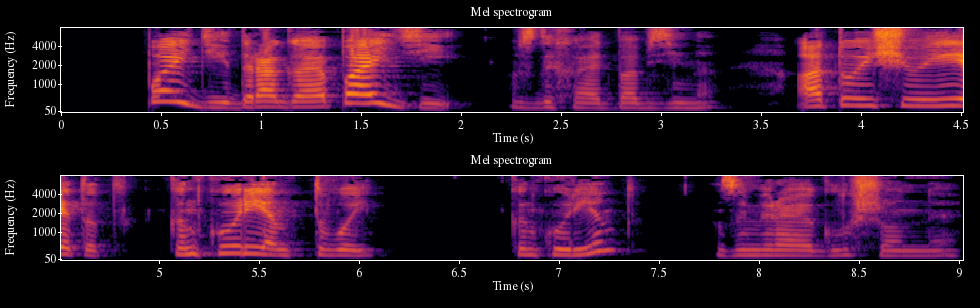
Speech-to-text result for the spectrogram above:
— Пойди, дорогая, пойди, — вздыхает Бабзина. — А то еще и этот Конкурент твой. Конкурент? Замираю оглушенная.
